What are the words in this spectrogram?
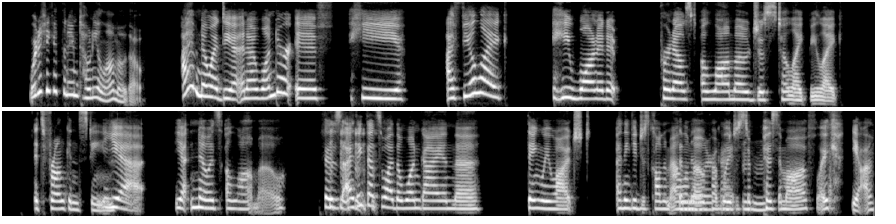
Where did he get the name Tony Alamo though? I have no idea. And I wonder if he, I feel like he wanted it pronounced Alamo just to like be like, It's Frankenstein. yeah, yeah, no, it's Alamo. Because I think that's why the one guy in the thing we watched, I think he just called him Alamo, probably guy. just Mhm. to piss him off. Like, Yeah.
